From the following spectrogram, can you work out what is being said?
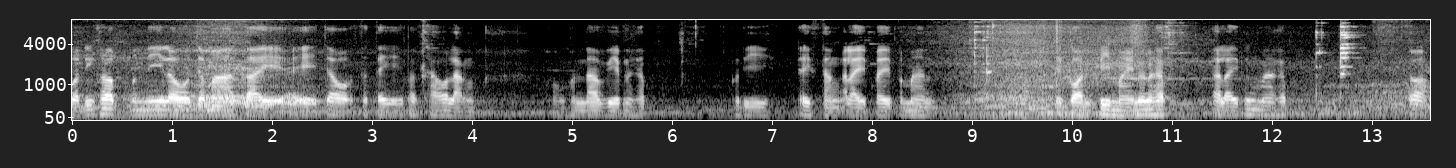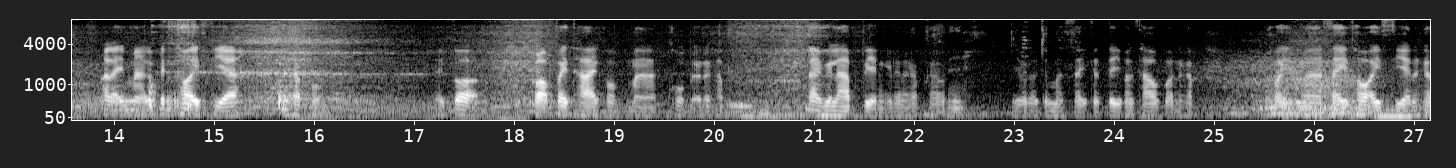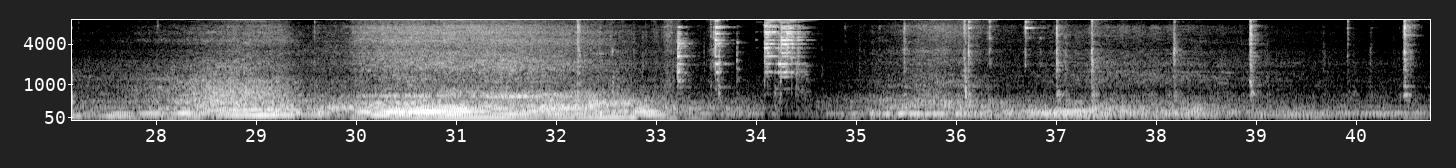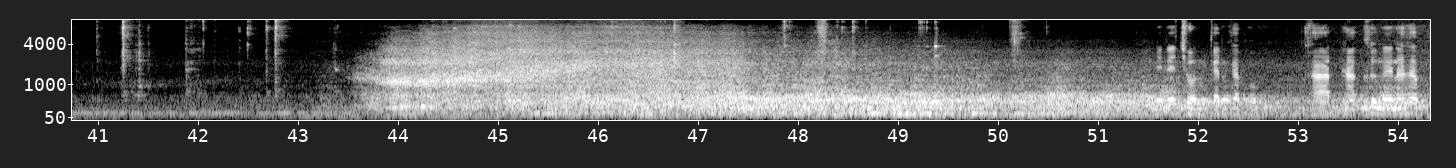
วัสดีครับ วันนี้เราจะมาใส่ไอ้เจ้าสเตย์พักเท้าหลังของ Honda Wave นะครับ พอดีได้สั่งอะไรไปประมาณในก่อนปีใหม่นู้นนะครับ อะไรเพิ่งมาครับ ก็อะไรมาก็เป็นถ้อยเสียนะครับผมแล้วก็กรอบไฟท้ายก็มาครบแล้วนะครับ ได้เวลาเปลี่ยนกันแล้วนะครับคราวนี้ เดี๋ยวเราจะมาใส่สเตย์พักเท้าก่อนนะครับค่อยมาใส่ท่อไอเสียนะครับ ชนกันครับผมขาดหักครึ่งเลยนะครับ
